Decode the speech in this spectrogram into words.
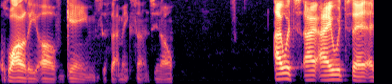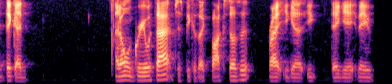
quality of games if that makes sense you know I would I would say I think I I don't agree with that just because Xbox does it right. You get you, they get they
